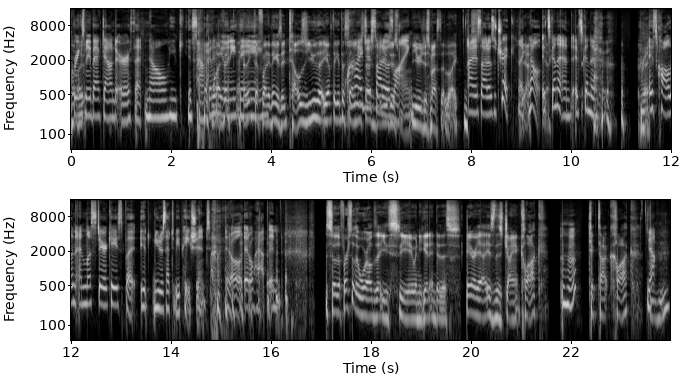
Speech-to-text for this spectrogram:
brings me back down to earth. That no, you, it's not going to Well, do I think, anything. I think the funny thing is it tells you that you have to get the Well, 70 I just but thought it was just- lying. You just must have like I just thought it was a trick. Like, Yeah, no, it's gonna end. It's gonna. Right. It's called an endless staircase, but it you just have to be patient. It'll it'll happen. So the first of the worlds that you see when you get into this area is this giant clock, hmm tick-tock clock. Yeah. Mhm.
